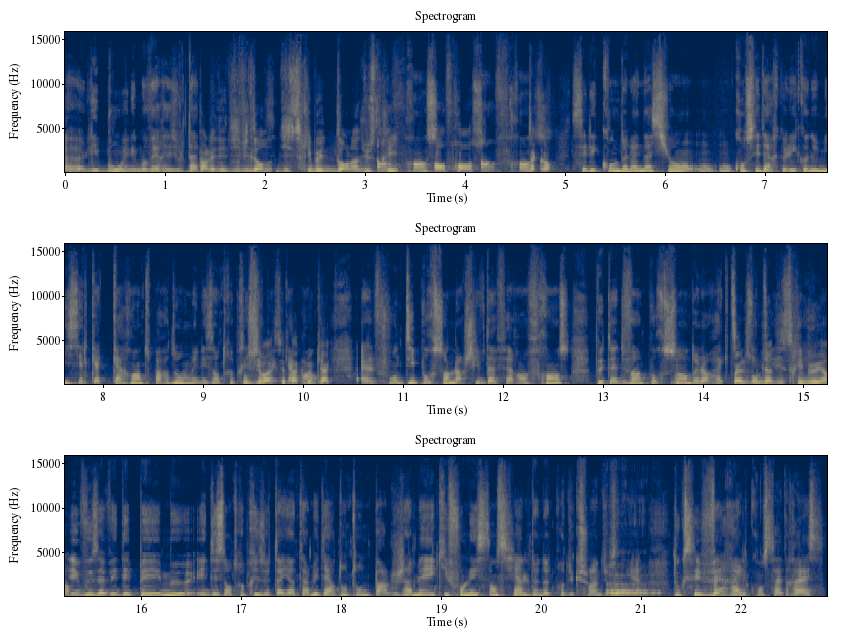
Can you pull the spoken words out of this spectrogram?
euh, les bons et les mauvais résultats. Vous parlez des dividendes distribués dans l'industrie. En France. En France. En France. D'accord. C'est les comptes de la nation. On, considère que l'économie, c'est le CAC 40, pardon, mais les entreprises pas que le CAC. Elles font 10% de leur chiffre d'affaires en France, peut-être 20% de leur activité. elles ont bien distribué. Hein. Et vous avez des PME et des entreprises de taille intermédiaire dont on ne parle jamais et qui font l'essentiel de notre production industrielle. Euh. Donc c'est vers elles qu'on s'adresse.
